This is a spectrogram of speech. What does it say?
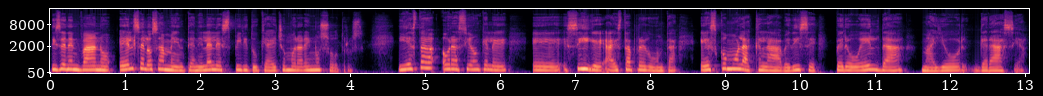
dicen en vano, Él celosamente anhela el Espíritu que ha hecho morar en nosotros? Y esta oración que le eh, sigue a esta pregunta es como la clave. Dice, pero Él da mayor gracia.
